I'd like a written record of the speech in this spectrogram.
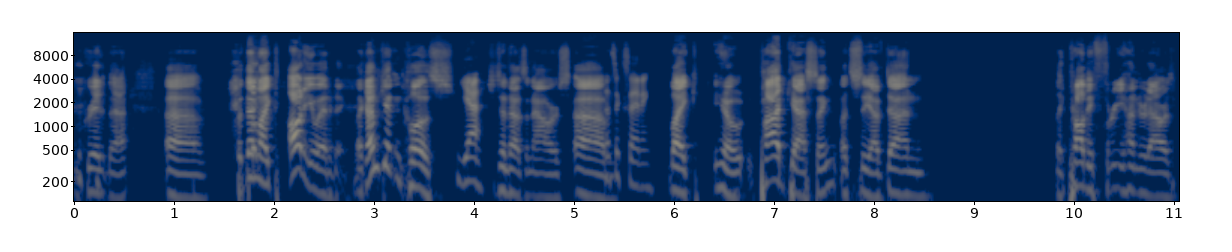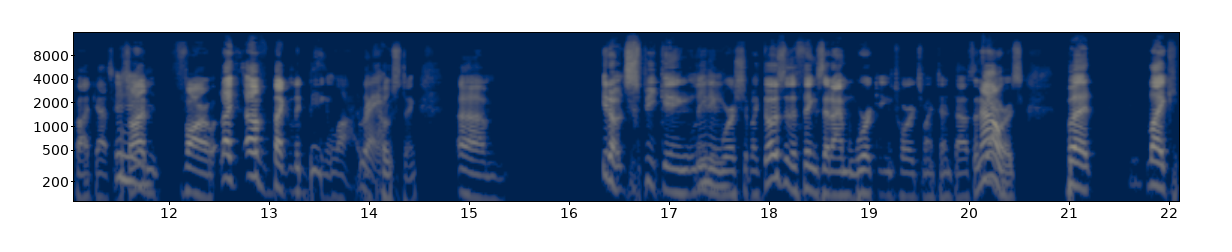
I'm great at that. But then like audio editing, like I'm getting close Yeah, to ten thousand hours. Um, that's exciting. like you know podcasting. Let's see, I've done like probably 300 hours of podcasting, so Mhm. I'm far away, like of like being live, like Right. hosting. Um, you know, speaking, leading Mhm. worship, like those are the things that I'm working towards my 10,000 Yeah. hours. But like,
